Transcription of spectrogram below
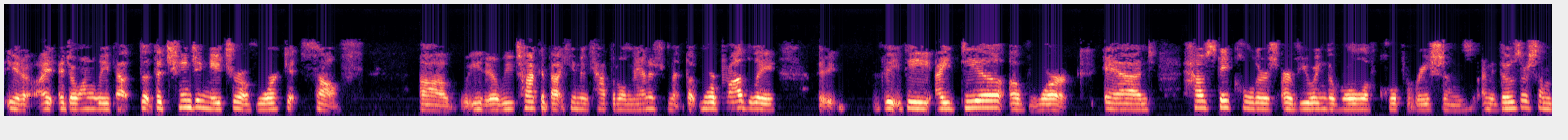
you know I, I don't want to leave out the, the changing nature of work itself. Uh, you know we talk about human capital management, but more broadly, the the idea of work and how stakeholders are viewing the role of corporations. I mean those are some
